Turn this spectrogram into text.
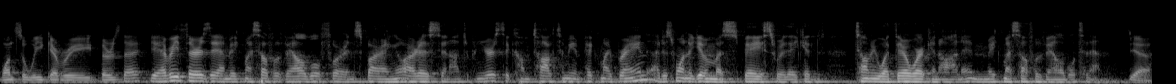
once a week, every Thursday? Yeah, every Thursday I make myself available for inspiring artists and entrepreneurs to come talk to me and pick my brain. I just want to give them a space where they could tell me what they're working on and make myself available to them. Yeah,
